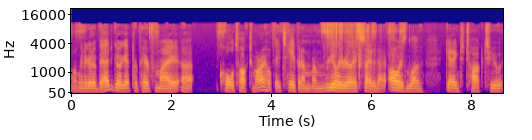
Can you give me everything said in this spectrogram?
I'm gonna go to bed. Go get prepared for my uh, Coal Talk tomorrow. I hope they tape it. I'm, I'm really, really excited. I always love getting to talk to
